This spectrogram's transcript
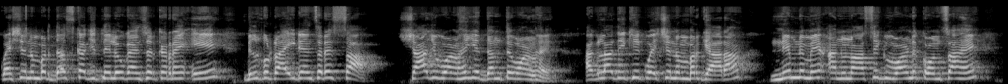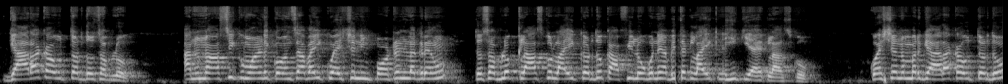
क्वेश्चन नंबर दस का जितने लोग आंसर कर रहे हैं ए बिल्कुल राइट आंसर है, सा। शाह वर्ण है ये दंत वर्ण है? अगला देखिए क्वेश्चन नंबर ग्यारह। निम्न में अनुनासिक वर्ण कौन सा है? ग्यारह का उत्तर दो सब लोग। अनुनासिक वर्ण कौन सा भाई? क्वेश्चन इंपॉर्टेंट लग रहे हो तो सब लोग क्लास को लाइक कर दो। काफ़ी लोगों ने अभी तक लाइक नहीं किया है क्लास को। क्वेश्चन नंबर ग्यारह का उत्तर दो।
